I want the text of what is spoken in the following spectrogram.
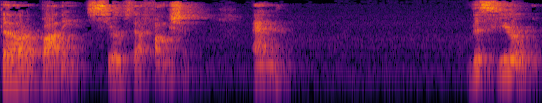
That our body serves that function. And this year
